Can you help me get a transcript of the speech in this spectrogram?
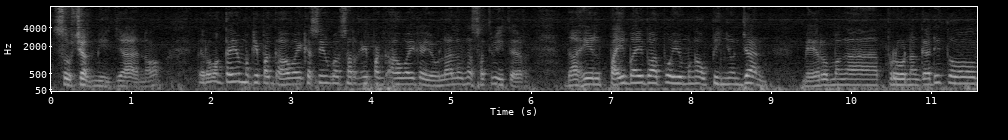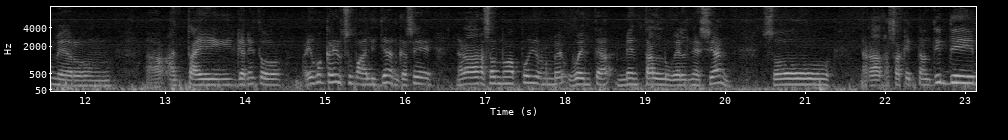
social media no pero huwag kayong makipag-away kasi once na nakipag-away kayo lalo na sa Twitter dahil paiba-iba po yung mga opinion dyan merong mga pro ng ganito merong ah, anti ganito, ay huwag kayong sumali dyan kasi nakakasama po yung mental wellness yan. So, nakakasakit ng dibdib,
